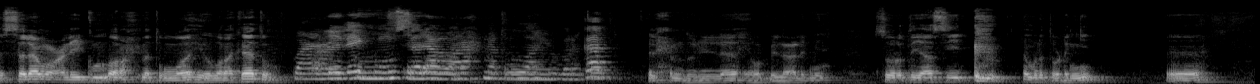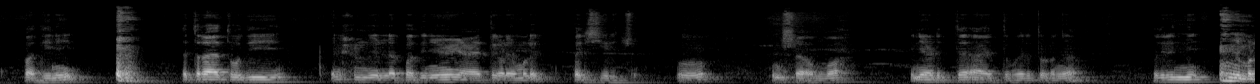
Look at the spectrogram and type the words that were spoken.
السلام عليكم ورحمة الله وبركاته وعليكم السلام ورحمة الله وبركاته الحمد لله رب العالمين സൂറത്ത് യാസീൻ നമ്മൾ തുടങ്ങി ഏഹ്, പതിന് എത്ര ആയത്തോതി അലഹമില്ല പതിനേഴ് ആയത്തുകൾ നമ്മൾ പരിശീലിച്ചു ഉം. ഇൻഷാ അള്ളാഹ് ഇനി അടുത്ത ആയത്ത് വരെ തുടങ്ങാം അതിൽ ഇന്ന് നമ്മൾ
